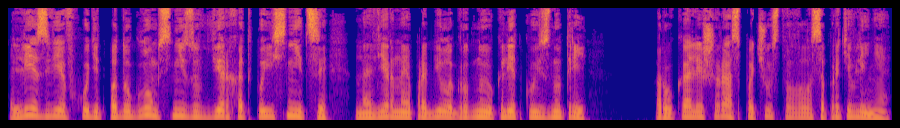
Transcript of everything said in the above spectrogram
Лезвие входит под углом снизу вверх от поясницы, наверное, пробило грудную клетку изнутри. Рука лишь раз почувствовала сопротивление.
